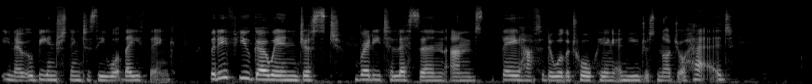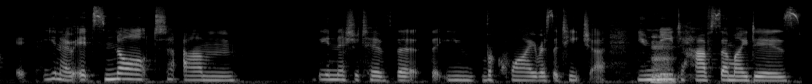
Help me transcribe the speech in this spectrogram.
you know, it would be interesting to see what they think. But if you go in just ready to listen and they have to do all the talking and you just nod your head, it, you know, it's not um, the initiative that that you require as a teacher. You mm. need to have some ideas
